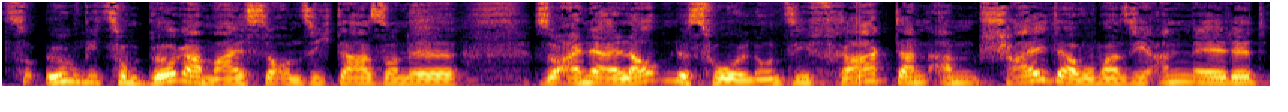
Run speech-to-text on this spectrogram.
zu, irgendwie zum Bürgermeister und sich da so eine so eine Erlaubnis holen und sie fragt dann am Schalter, wo man sich anmeldet,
